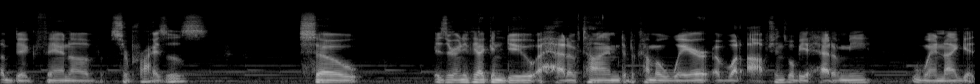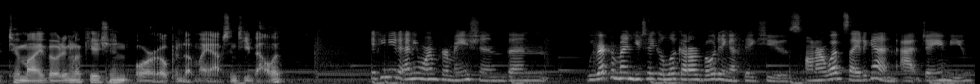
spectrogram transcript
a big fan of surprises. So is there anything I can do ahead of time to become aware of what options will be ahead of me when I get to my voting location or opened up my absentee ballot? If you need any more information, then we recommend you take a look at our voting FAQs on our website again at jmu.edu/vote.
